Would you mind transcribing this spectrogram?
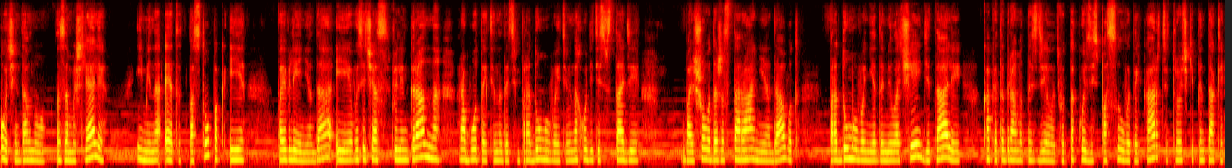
очень давно замышляли именно этот поступок и появление, да, и вы сейчас филигранно работаете над этим, продумываете, вы находитесь в стадии большого даже старания, да, вот продумывание до мелочей, деталей, как это грамотно сделать. Вот такой здесь посыл в этой карте троечки Пентаклей.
